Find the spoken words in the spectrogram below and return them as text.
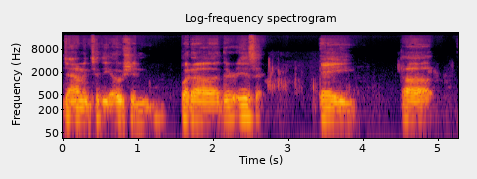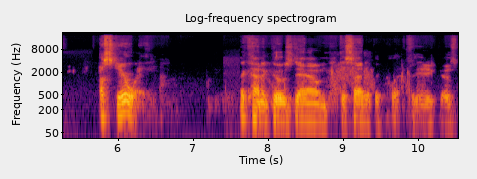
down into the ocean. But uh there is a uh a stairway that kind of goes down the side of the cliff. It goes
